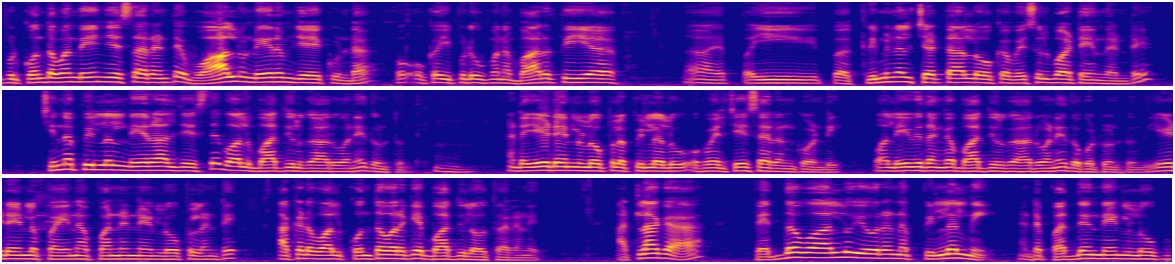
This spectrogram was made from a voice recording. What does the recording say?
ఇప్పుడు కొంతమంది ఏం చేస్తారంటే వాళ్ళు నేరం చేయకుండా ఒక ఇప్పుడు మన భారతీయ ఈ క్రిమినల్ చట్టాల్లో ఒక వెసులుబాటు ఏంటంటే చిన్నపిల్లలు నేరాలు చేస్తే వాళ్ళు బాధ్యులు గారు అనేది ఉంటుంది. అంటే ఏడేండ్ల లోపల పిల్లలు ఒకవేళ చేశారనుకోండి వాళ్ళు ఏ విధంగా బాధ్యులు గారు అనేది ఒకటి ఉంటుంది. ఏడేండ్ల పైన పన్నెండేండ్ల లోపల అంటే అక్కడ వాళ్ళు కొంతవరకే బాధ్యులు అవుతారనేది అట్లాగా పెద్దవాళ్ళు ఎవరైనా పిల్లల్ని అంటే పద్దెనిమిది ఏండ్ల లోపు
